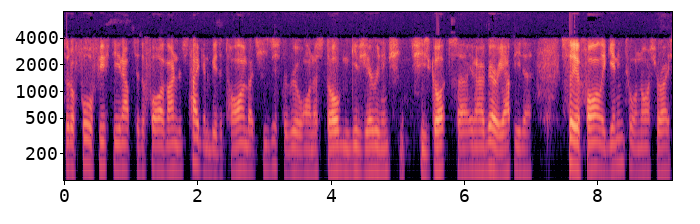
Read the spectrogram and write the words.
sort of 450 and up to the 500. It's taken a bit of time, but she's just a real honest dog and gives you everything she, she's got. So, you know, very happy to see her finally get into a nice race.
